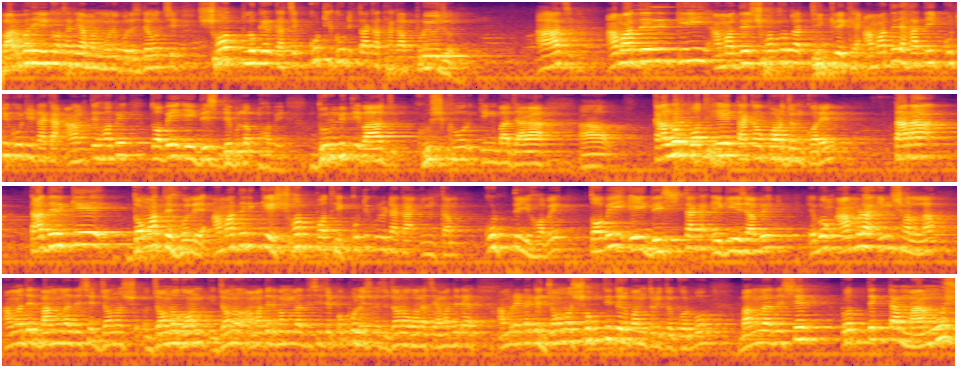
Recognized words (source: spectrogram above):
বারবারই এই কথাটি আমার মনে পড়ে, সেটা হচ্ছে সৎ লোকের কাছে কোটি কোটি টাকা থাকা প্রয়োজন। আজ আমাদেরকেই, আমাদের শতটা ঠিক রেখে আমাদের হাতেই কোটি কোটি টাকা আনতে হবে তবে এই দেশ ডেভেলপড হবে। দুর্নীতিবাজ, ঘুষখোর কিংবা যারা কালো পথে টাকা উপার্জন করেন, তারা তাদেরকে দমাতে হলে আমাদেরকে সৎ পথে কোটি কোটি টাকা ইনকাম করতেই হবে। তবেই এই দেশটা এগিয়ে যাবে এবং আমরা ইনশাল্লাহ আমাদের বাংলাদেশের জন জনগণ জন, আমাদের বাংলাদেশের যে পপুলেশন আছে, জনগণ আছে, আমাদের, আমরা এটাকে জনশক্তিতে রূপান্তরিত করব। বাংলাদেশের প্রত্যেকটা মানুষ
